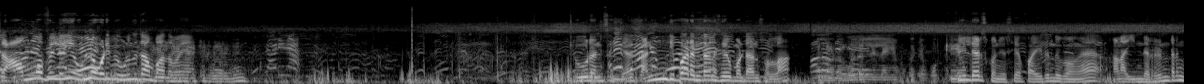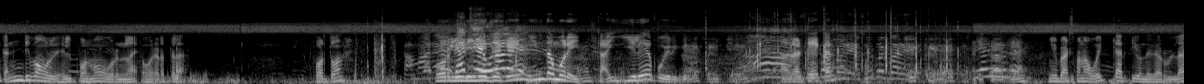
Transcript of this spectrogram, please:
செம்ம ஃபீல்டையே உள்ள ஓடி போய் விழுந்துட்டான் அந்த பையன். டூ ரன்ஸ் இல்லையா கண்டிப்பாக ரெண்டு ரன் சேவ் பண்ணிட்டான்னு சொல்லலாம். கொஞ்சம் ஃபீல்டர்ஸ் கொஞ்சம் சேஃபாக இருந்துக்கோங்க. ஆனால் இந்த ரெண்டு ரன் கண்டிப்பாக உங்களுக்கு ஹெல்ப் பண்ணும் ஒரு நிலை ஒரு இடத்துல. ஃபோர்த் ஒன் ஒரு லீடிங் ஏஜ் அகைன் இந்த முறை கையிலே போயிருக்கு. அதில் டேக்கன் நீ பேட்ஸ்மேனாக ஒயிட் கார்த்தி வந்து உள்ள.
